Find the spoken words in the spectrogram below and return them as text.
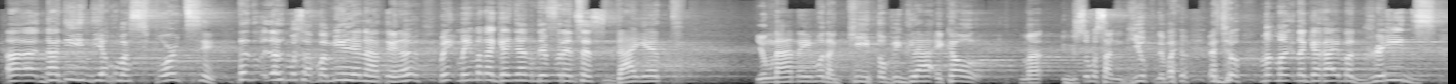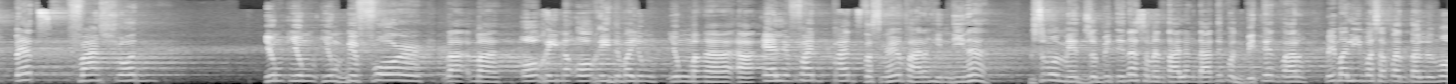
Uh, daddy, hindi ako mas sports eh. Alam mo sa pamilya natin, may, may mga ganyang differences. Diet, yung nanay mo nagkito bigla, ikaw ma, gusto mo sangyup, di ba? Medyo ma, ma, nagkakaiba grades, pets, fashion, yung yung yung before ma, ma, okay na okay 'di ba yung yung mga uh, elephant pants tas ngayon parang hindi na. Gusto mo medyo bitin na samantalang dati pag bitin parang may mali ba sa pantalon mo?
